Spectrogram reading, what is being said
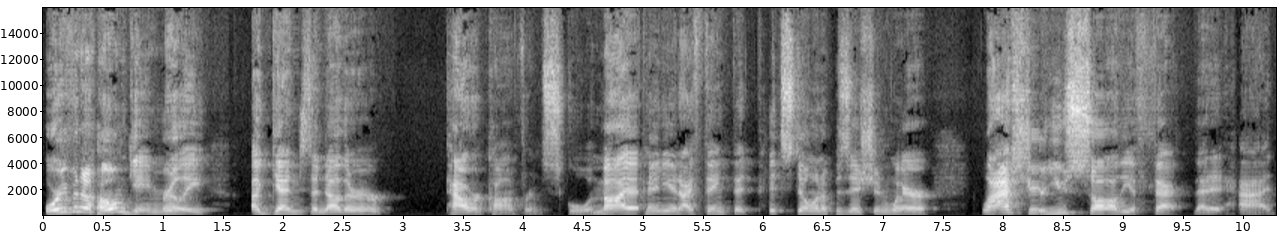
or even a home game, really, against another power conference school. In my opinion, I think that Pitt's still in a position where last year you saw the effect that it had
